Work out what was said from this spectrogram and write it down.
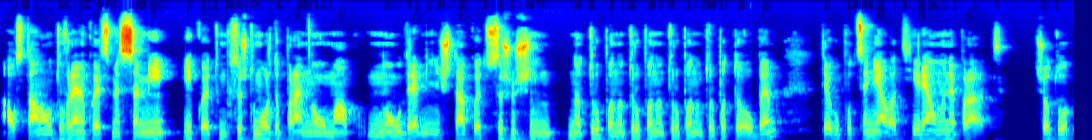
А останалото време, което сме сами и което също може да правим много малко, много дребни неща, което всъщност ще натрупа, натрупа, натрупа, натрупа този обем, те го подценяват и реално не правят. Защото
